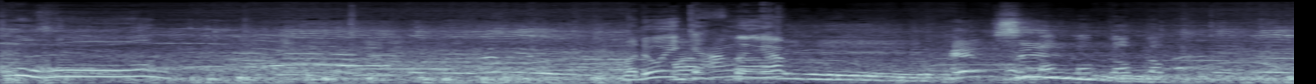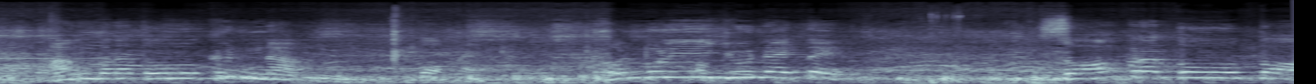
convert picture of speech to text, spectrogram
โอ้โหมาดูอีกครั้งหนึ่งครับเอฟซีลบลบลบทำประตูขึ้นน บวกเลยำชนบุรียูไนเต็ดสองประตูต่อ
